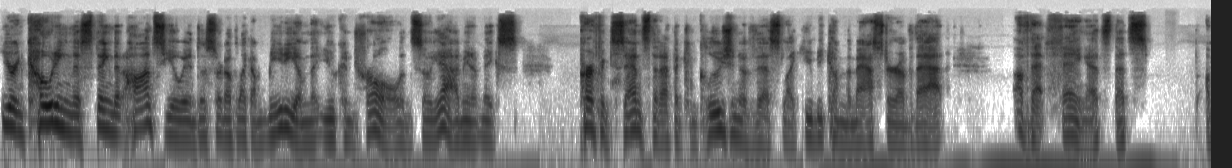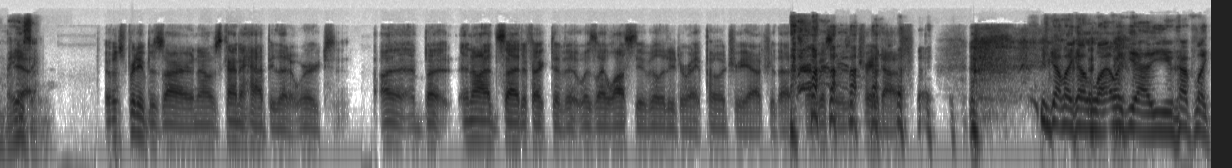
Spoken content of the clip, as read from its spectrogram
you're encoding this thing that haunts you into sort of like a medium that you control and so yeah i mean it makes perfect sense that at the conclusion of this like you become the master of that of that thing that's that's amazing it was pretty bizarre, and I was kind of happy that it worked. Uh, but an odd side effect of it was I lost the ability to write poetry after that. So I guess it was a trade-off. you've got like a li- like yeah you have like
